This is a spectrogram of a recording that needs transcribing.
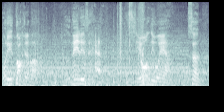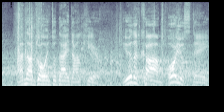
What are you talking about? Elevator is ahead. It's the only way out. Son, I'm not going to die down here. You either come or you stay.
